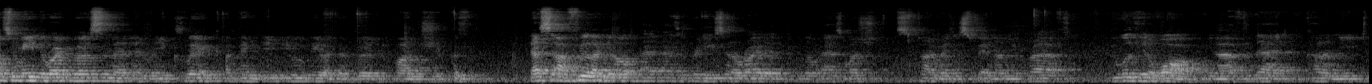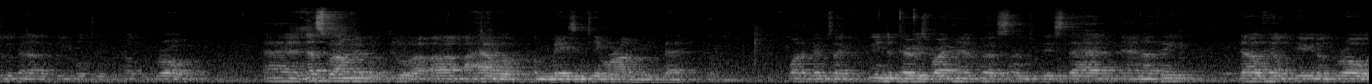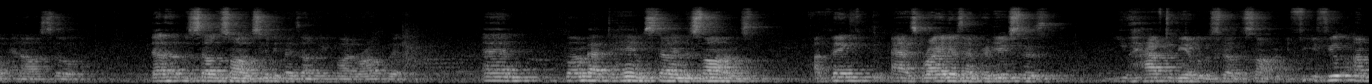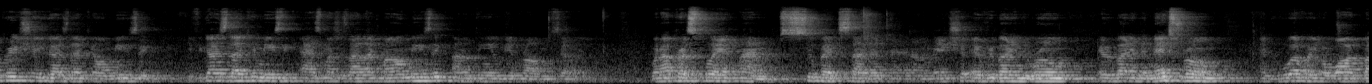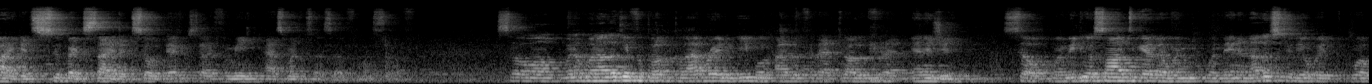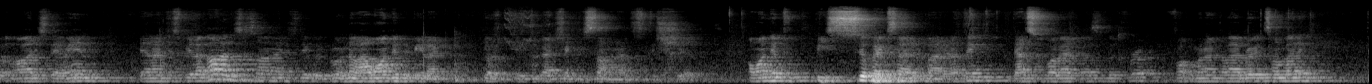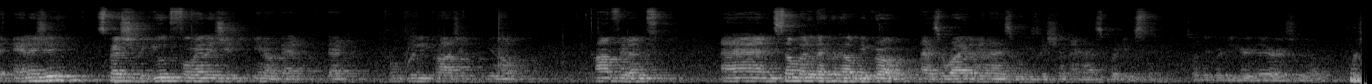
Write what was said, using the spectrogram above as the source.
Once you meet the right person and, and when you click, I think it, it will be like a good partnership. Because that's, I feel like, you know, as a producer and a writer, you know, as much time as you spend on your craft, you will hit a wall. You know, after that, you kind of need to look at other people to help you grow. And that's what I'm able to do. Uh, I have an amazing team around me that one of them is like Linda Perry's right hand person to this, that, and I think that'll help you, you know, grow and also that'll help you sell the songs too, depends on who you partner up with. And going back to him selling the songs, I think as writers and producers, you have to be able to sell the song. If, if you, I'm pretty sure you guys like your own music. If you guys like your music as much as I like my own music, I don't think it'll be a problem selling it. When I press play, I'm super excited and I make sure everybody in the room, everybody in the next room, and whoever even walk by gets super excited. So they're excited for me as much as I excited for myself. So uh, when, when I'm looking for collaborating people, I look for that too. I look for that energy. So when we do a song together, when, when they're in another studio with whoever the artist they're in, then I just be like, oh, this is a song I just did with Bruno. No, I want them to be like, yo, dude, you gotta check this song out. It's the shit. I want them to be super excited about it. I think that's what I look for, for when I collaborate with somebody. The energy, especially the youthful energy, you know, that, that complete project, you know, confidence, and somebody that could help me grow as a writer and as a musician and as a producer. So I think what you hear there is, you know,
